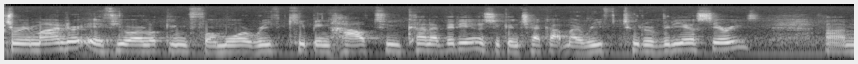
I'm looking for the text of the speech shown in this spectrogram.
Just a reminder, if you are looking for more reef keeping how-to kind of videos, you can check out my Reef Tutor video series. Um,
